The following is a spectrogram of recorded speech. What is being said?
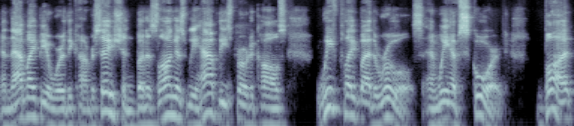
and that might be a worthy conversation. But as long as we have these protocols, we've played by the rules and we have scored. But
